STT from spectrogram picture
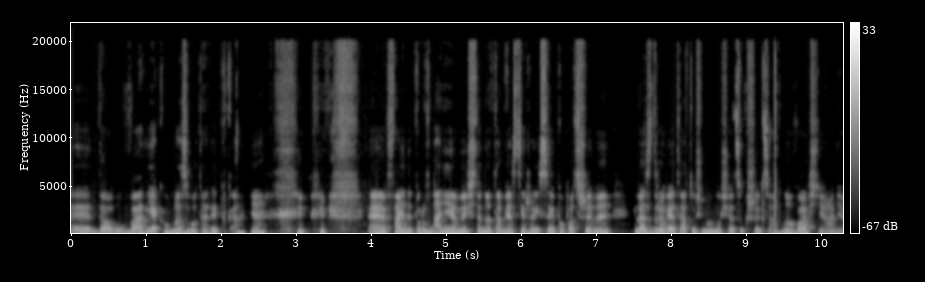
y, do uwagi, jaką ma złota rybka. Nie? E, fajne porównanie, ja myślę, natomiast jeżeli sobie popatrzymy, dla zdrowia tatuś, mamusia, cukrzyca. No właśnie, Ania,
